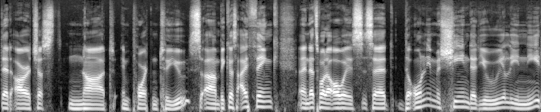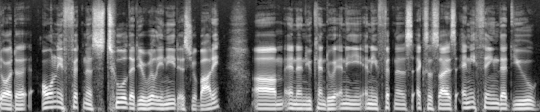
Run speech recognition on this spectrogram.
that are just not important to use um, because I think, and that's what I always said, the only machine that you really need or the only fitness tool that you really need is your body, um, and then you can do any any fitness exercise, anything that you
